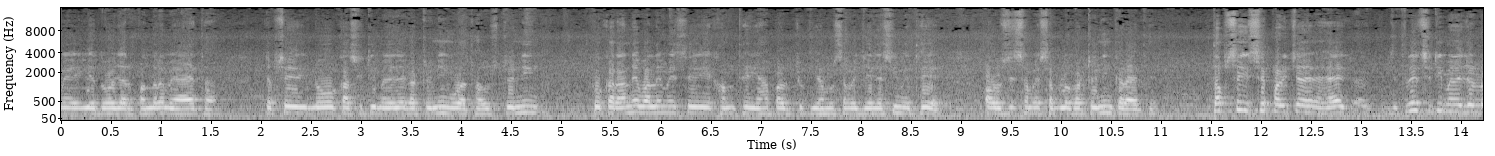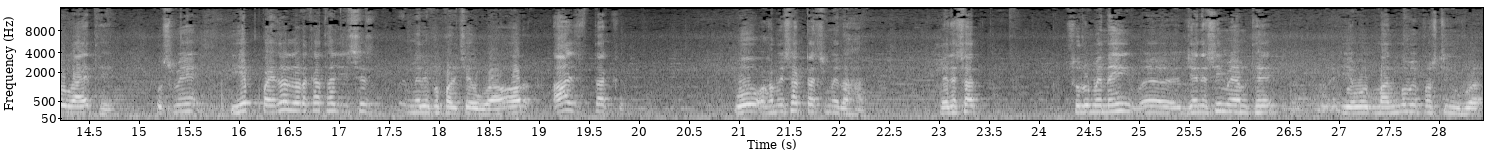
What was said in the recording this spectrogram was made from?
में ये 2015 में आया था जब से लोगों का सिटी मैनेजर का ट्रेनिंग हुआ था उस ट्रेनिंग को कराने वाले में से एक हम थे, यहाँ पर चूँकि हम उस समय जे में थे और उसी समय सब लोग का ट्रेनिंग कराए थे। तब से इससे परिचय है, जितने सिटी मैनेजर लोग आए थे, उसमें ये पहला लड़का था जिससे मेरे को परिचय हुआ और आज तक वो हमेशा टच में रहा। मेरे साथ शुरू में नहीं जे में हम थे, ये वो मानगो में पोस्टिंग हुआ।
